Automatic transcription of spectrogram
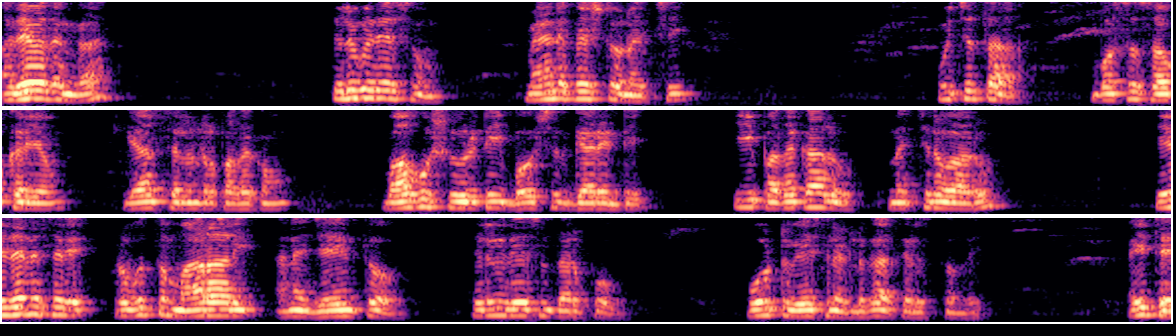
అదేవిధంగా తెలుగుదేశం మేనిఫెస్టో నచ్చి ఉచిత బస్సు సౌకర్యం గ్యాస్ సిలిండర్ పథకం బాబు షూరిటీ భవిష్యత్ గ్యారంటీ ఈ పథకాలు నచ్చిన వారు ఏదైనా సరే ప్రభుత్వం మారాలి అనే జయంతో తెలుగుదేశం తరపు ఓటు వేసినట్లుగా తెలుస్తుంది. అయితే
